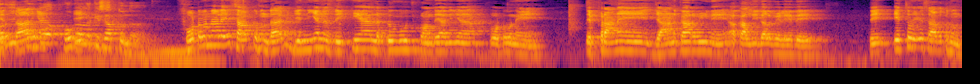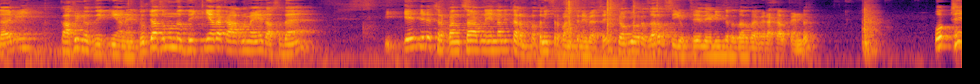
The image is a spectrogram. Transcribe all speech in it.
ਇਹ ਸਾਰੀਆਂ ਫੋਟੋ- ਨਾਲ ਕੀ ਸਾਬਤ ਹੁੰਦਾ? ਫੋਟੋ ਨਾਲ ਇਹ ਸਾਬਤ ਹੁੰਦਾ ਵੀ ਜਿੰਨੀਆਂ ਨਜ਼ਦੀਕੀਆਂ ਲੱਡੂ ਮੂੰਹ ਚ ਪਾਉਂਦਿਆਂ ਦੀਆਂ ਫੋਟੋ ਨੇ ਤੇ ਪੁਰਾਣੇ ਜਾਣਕਾਰ ਵੀ ਨੇ ਅਕਾਲੀ ਦਲ ਵੇਲੇ ਦੇ ਤੇ ਇੱਥੋਂ ਇਹ ਸਾਬਤ ਹੁੰਦਾ ਵੀ ਕਾਫੀ ਨਜ਼ਦੀਕੀਆਂ ਨੇ। ਦੂਜਾ ਤੁਹਾਨੂੰ ਨਜ਼ਦੀਕੀਆਂ ਦਾ ਕਾਰਨ ਮੈਂ ਇਹ ਦੱਸਦਾ ਵੀ ਇਹ ਜਿਹੜੇ ਸਰਪੰਚ ਸਾਹਿਬ ਨੇ ਇਹਨਾਂ ਦੀ ਧਰਮ ਪਤਨੀ ਸਰਪੰਚ ਨੇ ਵੈਸੇ ਕਿਉਂਕਿ ਉਹ ਰਿਜ਼ਰਵ ਸੀ ਉੱਥੇ ਲੇਡੀਜ਼ ਰਿਜ਼ਰਵ ਹੈ ਮੇਰਾ ਖਿਆਲ ਪਿੰਡ। ਉੱਥੇ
